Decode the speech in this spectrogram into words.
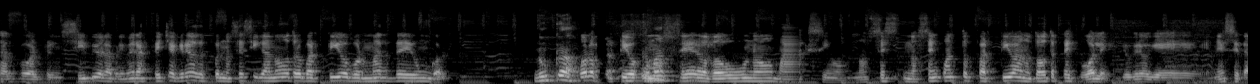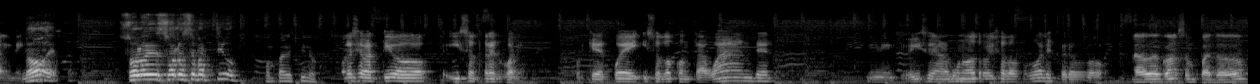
salvo al principio, la primera fecha creo, después no sé si ganó otro partido por más de un gol. Nunca. Todos los partidos 1-0, 2-1 máximo. No sé, no sé en cuántos partidos anotó tres goles. Yo creo que en ese también. No, eh, solo, solo ese partido. Con Palestino. Solo ese partido hizo tres goles. Porque después hizo dos contra Wander. Hizo en algunos otros hizo dos goles, pero. La de Conson para todo.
